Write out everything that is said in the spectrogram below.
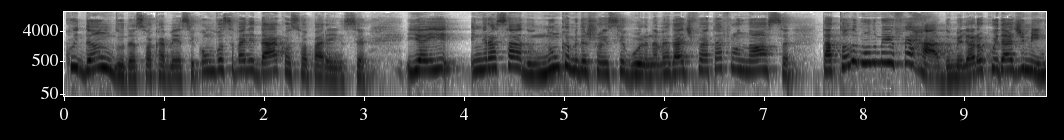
cuidando da sua cabeça e como você vai lidar com a sua aparência. E aí, engraçado, nunca me deixou insegura. Na verdade, foi até falando: nossa, tá todo mundo meio ferrado, melhor eu cuidar de mim.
